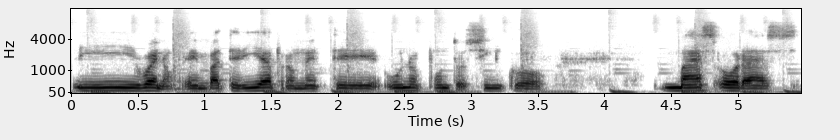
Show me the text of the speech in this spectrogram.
Y bueno, en batería promete 1.5 más horas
